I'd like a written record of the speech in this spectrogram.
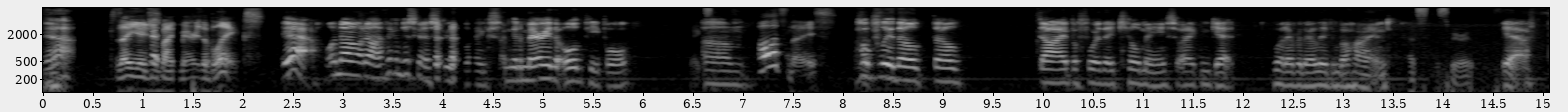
Yeah. Because then you just might marry the blanks. Yeah. Well, no, no. I think I'm just gonna screw the blanks. I'm gonna marry the old people. Um, Oh, that's nice. hopefully they'll they'll die before they kill me, so I can get whatever they're leaving behind. That's the spirit. Yeah.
